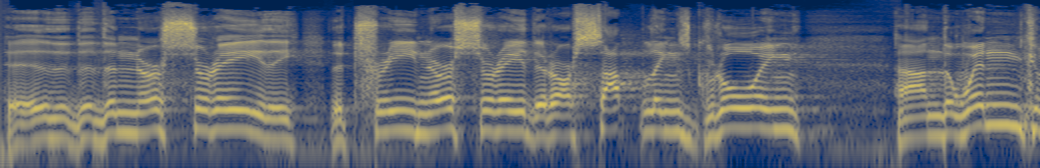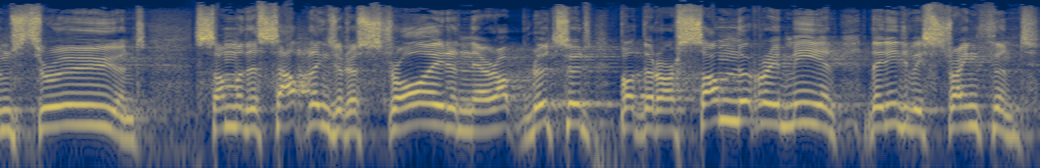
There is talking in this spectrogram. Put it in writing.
uh, the, the, nursery, the, the tree nursery, there are saplings growing, and the wind comes through, and some of the saplings are destroyed and they're uprooted, but there are some that remain. They need to be strengthened.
